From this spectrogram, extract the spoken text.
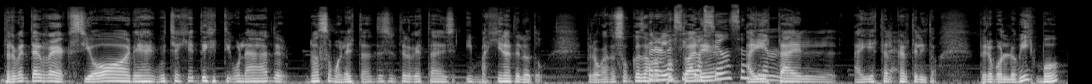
De repente hay reacciones, hay mucha gente gesticulando, no se molesta en decirte lo que está diciendo, imagínatelo tú. Pero cuando son cosas Pero más puntuales, ahí está el, ahí está el Claro. cartelito. Pero por lo mismo,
